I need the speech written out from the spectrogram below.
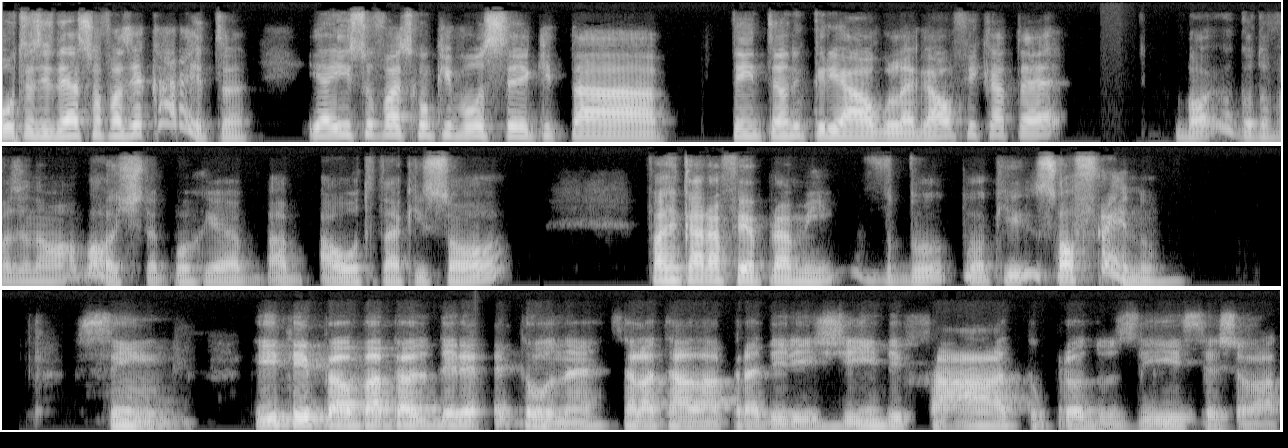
outras ideias, só fazia careta. E aí isso faz com que você que tá tentando criar algo legal fique até. Bom, o que eu tô fazendo é uma bosta, porque a, a, a outra tá aqui só fazendo cara feia pra mim, tô, tô aqui sofrendo. Sim. E, tipo, é o papel do diretor, né? Se ela tá lá para dirigir, de fato, produzir, seja lá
